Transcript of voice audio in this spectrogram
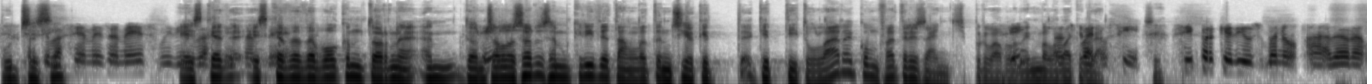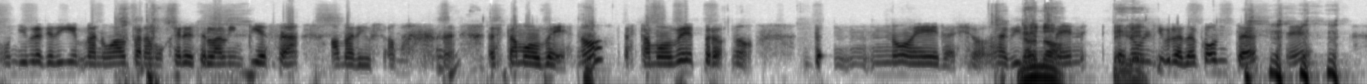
Potser Perquè sí. va ser, a més a més, vull dir, És que, ser és que de debò que em torna... Em, doncs Sí? aleshores em crida tant l'atenció aquest, aquest titular com fa 3 anys. Probablement me la va doncs, cridar. Bueno, sí, sí. sí. sí, perquè dius, bueno, a veure, un llibre que digui Manual para mujeres de la limpieza, home, dius, home, està molt bé, no? Està molt bé, però no, no era això. Evidentment, no, era eh. un llibre de contes, eh?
